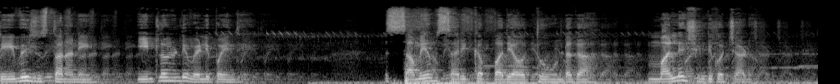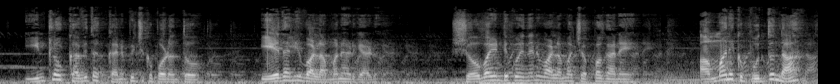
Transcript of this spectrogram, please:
టీవీ చూస్తానని ఇంట్లో నుండి వెళ్ళిపోయింది. సమయం సరిగ్గా పది అవుతూ ఉండగా మల్లేష్ ఇంటికొచ్చాడు. ఇంట్లో కవిత కనిపించకపోవడంతో ఏదని వాళ్ళ అమ్మని అడిగాడు. శోభ ఇంటికి పోయిందని వాళ్ళమ్మ చెప్పగానే అమ్మ నీకు బుద్ధుందా?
